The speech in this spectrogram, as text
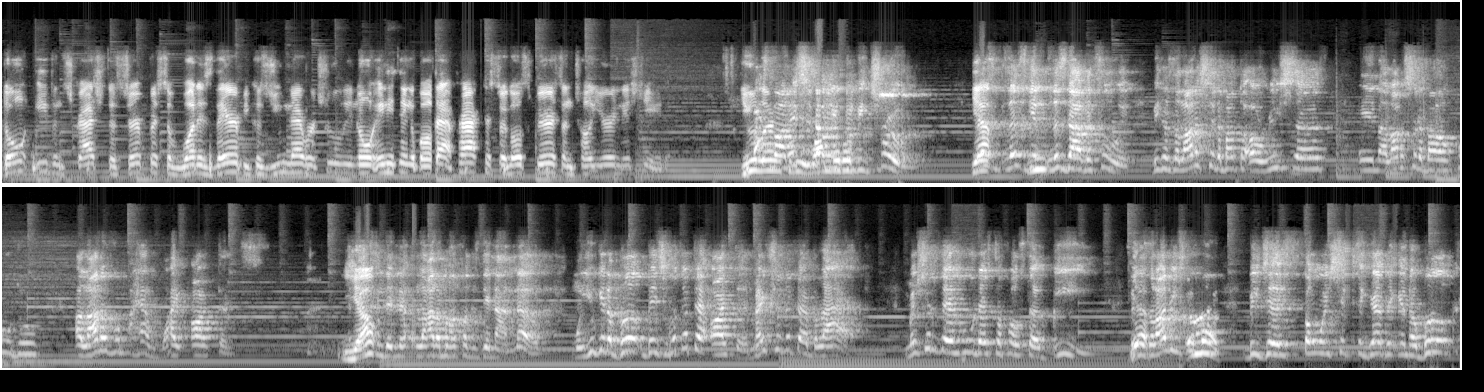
don't even scratch the surface of what is there because you never truly know anything about that practice or those spirits until you're initiated. You First learn all, this shit don't even be true. Yeah, let's, let's get let's dive into it because a lot of shit about the Orishas and a lot of shit about hoodoo, a lot of them have white authors. Yep. And a lot of motherfuckers did not know. when you get a book, bitch, look at that author. Make sure that they're black. Make sure that they're who they're supposed to be. Because yeah. a lot of these people be just throwing shit together in a book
